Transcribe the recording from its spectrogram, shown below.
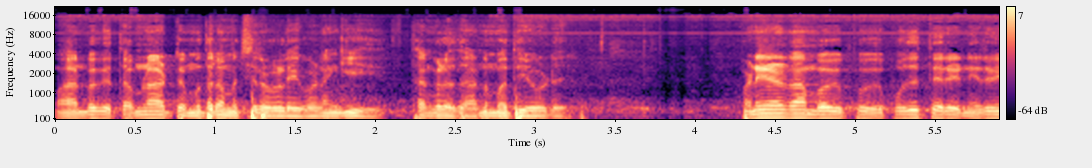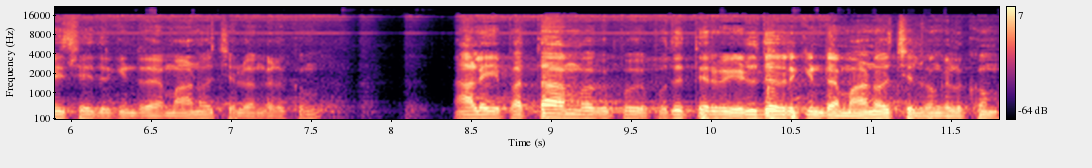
மாண்புமிகு தமிழ்நாட்டு முதலமைச்சர் அவர்களை வழங்கி தங்களது அனுமதியோடு பன்னிரெண்டாம் வகுப்பு பொதுத்தேர்வை நிறைவு செய்திருக்கின்ற மாணவ செல்வங்களுக்கும் நாளை பத்தாம் வகுப்பு பொதுத்தேர்வு எழுதவிருக்கின்ற மாணவ செல்வங்களுக்கும்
